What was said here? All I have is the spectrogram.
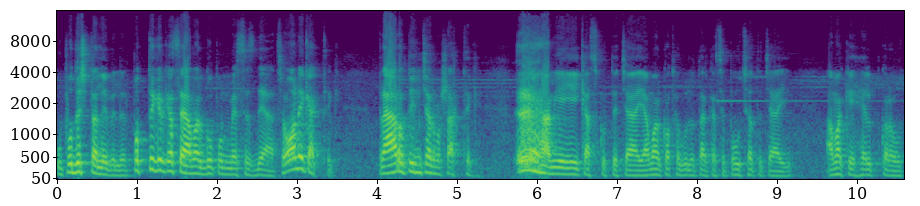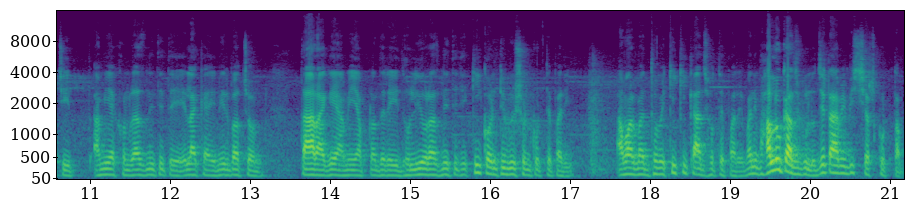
উপদেষ্টা লেভেলের প্রত্যেকের কাছে আমার গোপন মেসেজ দেওয়া আছে, অনেক আগ থেকে, প্রায় আরও তিন চার মাস আগ থেকে। আমি এই এই কাজ করতে চাই, আমার কথাগুলো তার কাছে পৌঁছাতে চাই, আমাকে হেল্প করা উচিত। আমি এখন রাজনীতিতে, এলাকায় নির্বাচন, তার আগে আমি আপনাদের এই দলীয় রাজনীতিতে কি কন্ট্রিবিউশন করতে পারি? আমার মাধ্যমে কি কি কাজ হতে পারে? মানে ভালো কাজগুলো, যেটা আমি বিশ্বাস করতাম।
